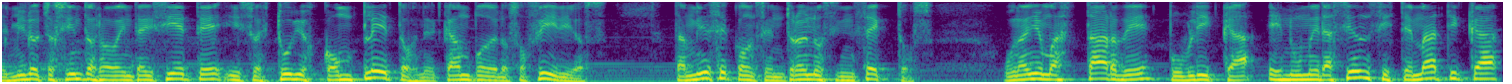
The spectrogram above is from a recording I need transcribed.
en 1897 hizo estudios completos en el campo de los ofidios. También se concentró en los insectos. Un año más tarde publica Enumeración sistemática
